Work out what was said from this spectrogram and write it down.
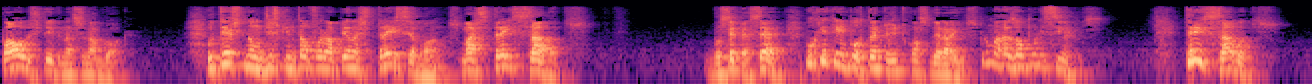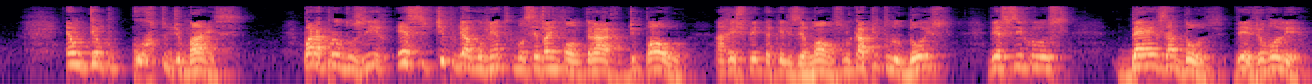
Paulo esteve na sinagoga. O texto não diz que então foram apenas três semanas, mas três sábados. Você percebe? Por que, é importante a gente considerar isso? Por uma razão pura e simples. Três sábados é um tempo curto demais para produzir esse tipo de argumento que você vai encontrar de Paulo a respeito daqueles irmãos, no capítulo 2, versículos 10 a 12. Veja, eu vou ler.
